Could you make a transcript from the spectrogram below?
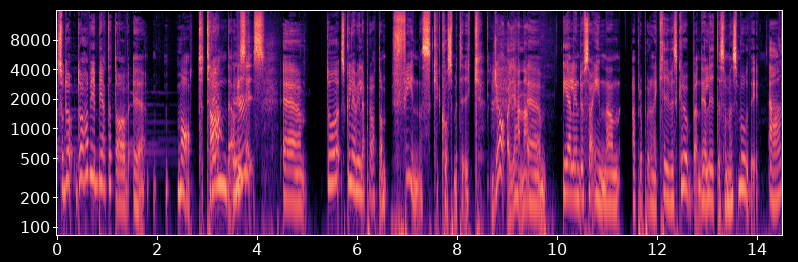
Så då, då har vi betat av eh, mattrenden. Ja, precis. Eh, då skulle jag vilja prata om finsk kosmetik. Ja, gärna. Eh, Elin, du sa innan, apropå den här kiwiskrubben, det är lite som en smoothie. Ja,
